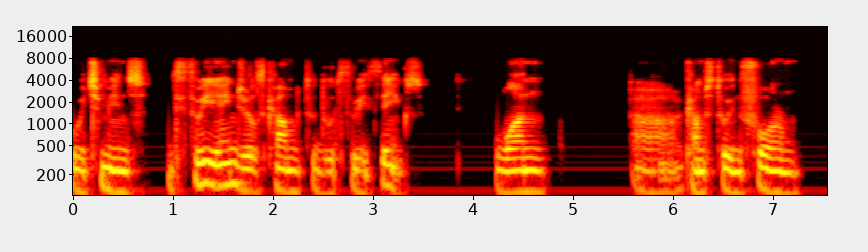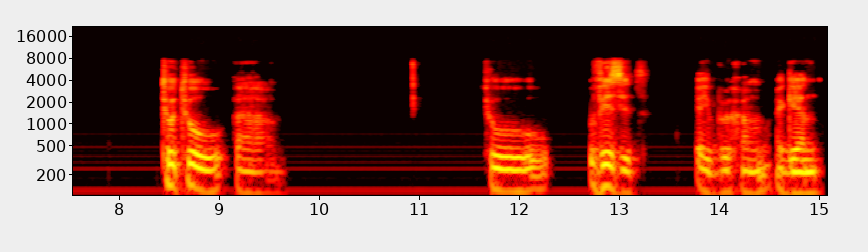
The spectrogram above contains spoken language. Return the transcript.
which means three angels come to do three things. One uh, comes to inform, to to uh, to visit Abraham again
